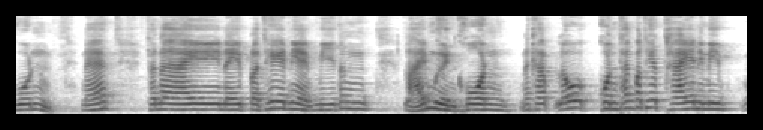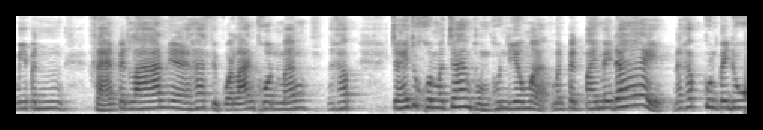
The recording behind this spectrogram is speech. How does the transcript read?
คุณนะทนายในประเทศเนี่ยมีตั้งหลายหมื่นคนนะครับ แล้วคนทั้งประเทศไทยเนี่ยมีมีเป็นแสนเป็นล้านเนี่ยห้าสิบกว่าล้านคนมั้งนะครับ จะให้ทุกคนมาจ้างผมคนเดียวอะมันเป็นไปไม่ได้นะครับ คุณไปดู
